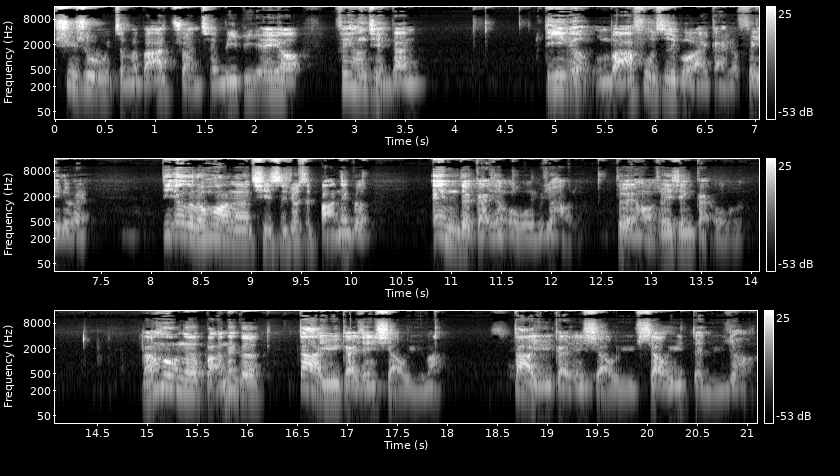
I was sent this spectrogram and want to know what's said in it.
叙述怎么把它转成 VBA 哦，非常简单。第一个，我们把它复制过来，改个非，对不对？第二个的话呢，其实就是把那个 and 改成 or 不就好了，对哈？所以先改 or，然后呢，把那个大于改成小于嘛，大于改成小于，小于等于就好了，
